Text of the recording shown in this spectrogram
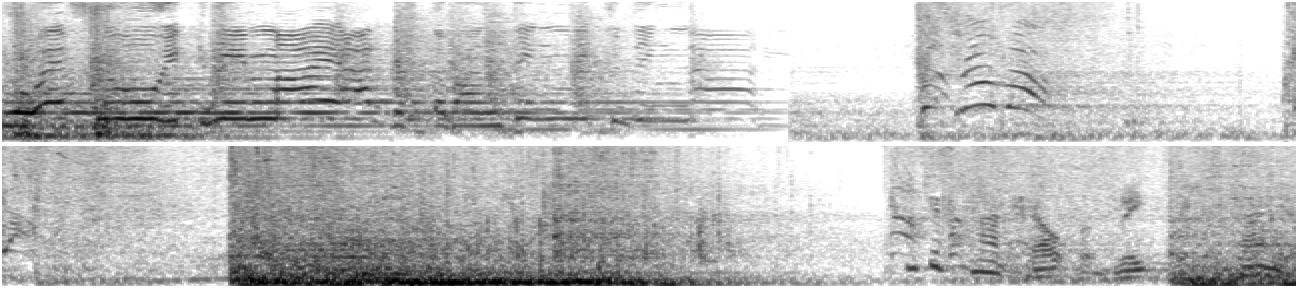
ue fruik ni maya nifta banting help but break things, can you?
